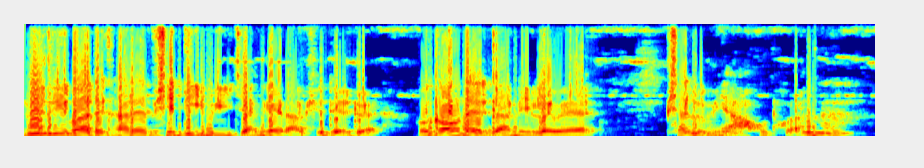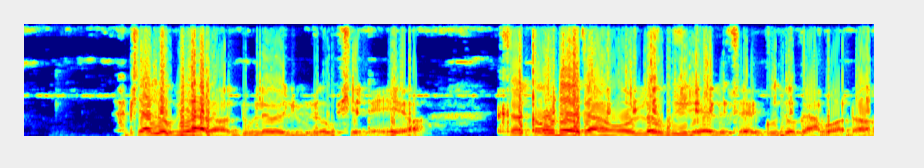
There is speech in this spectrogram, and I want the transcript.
လူစီမှာတခါတည်းဖြစ်တည်ပြီးကြံခဲ့တာဖြစ်တဲ့အတွက် မကောင်းတဲ့ကံတွေလည်းပဲဖြတ်လို့မရဘူးသူကအဖြတ်လို့မရတော့သူလည်းပဲလူလုံးဖြစ်တယ်ရောတခါကောင်းတဲ့ကံကိုလုံးပြီးတယ်လို့ဆိုကုသကံပေါ့နော်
